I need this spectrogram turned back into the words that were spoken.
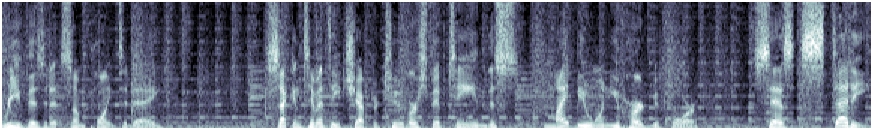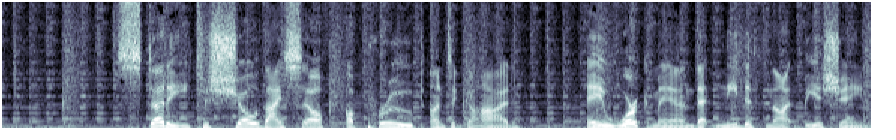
revisit at some point today. 2 Timothy chapter 2 verse 15. This might be one you've heard before. says study study to show thyself approved unto God, a workman that needeth not be ashamed.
